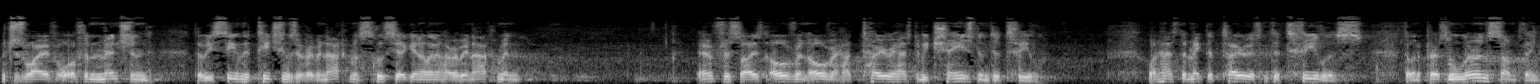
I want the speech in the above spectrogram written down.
Which is why I've often mentioned that we see in the teachings of Rabbi Nachman, Schusi again, how Rabbi Nachman emphasized over and over how Torah has to be changed into tefillah. One has to make the Torah into tefillahs. That when a person learns something,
